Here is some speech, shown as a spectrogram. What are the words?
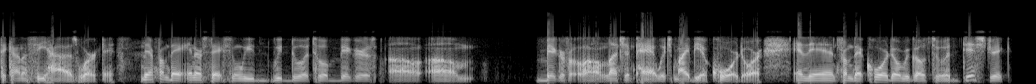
to kind of see how it's working. Then from that intersection, we we do it to a bigger uh, um, bigger uh, luncheon pad, which might be a corridor. And then from that corridor, we go to a district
